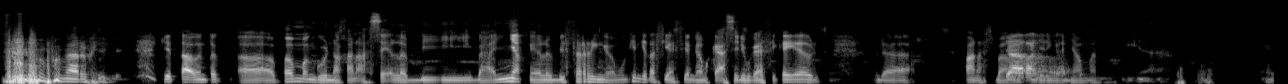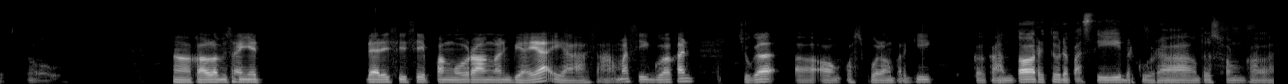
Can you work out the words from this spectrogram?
mempengaruhi kita untuk uh, apa menggunakan AC lebih banyak ya lebih sering nggak mungkin kita siang-siang nggak pakai AC di Bekasi kayak udah, udah panas banget Jarang. jadi nggak nyaman ya. gitu. Nah, kalau misalnya dari sisi pengurangan biaya ya sama sih. Gua kan juga uh, ongkos pulang pergi ke kantor itu udah pasti berkurang. Terus ongkos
